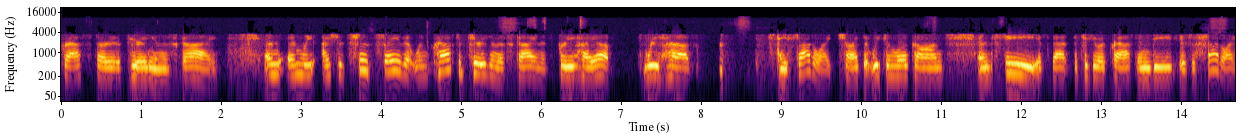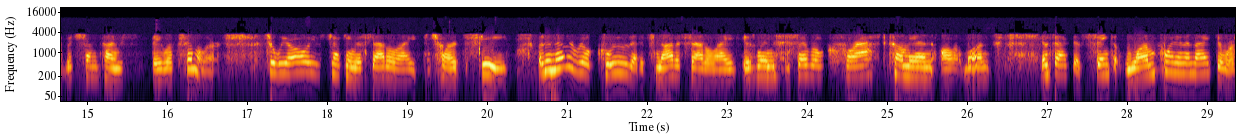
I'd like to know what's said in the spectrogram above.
crafts started appearing in the sky. And and we I should say that when craft appears in the sky and it's pretty high up, we have a satellite chart that we can look on and see if that particular craft indeed is a satellite, which sometimes they look similar. So we are always checking the satellite chart to see. But another real clue that it's not a satellite is when several craft come in all at once. In fact, I think at one point in the night there were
